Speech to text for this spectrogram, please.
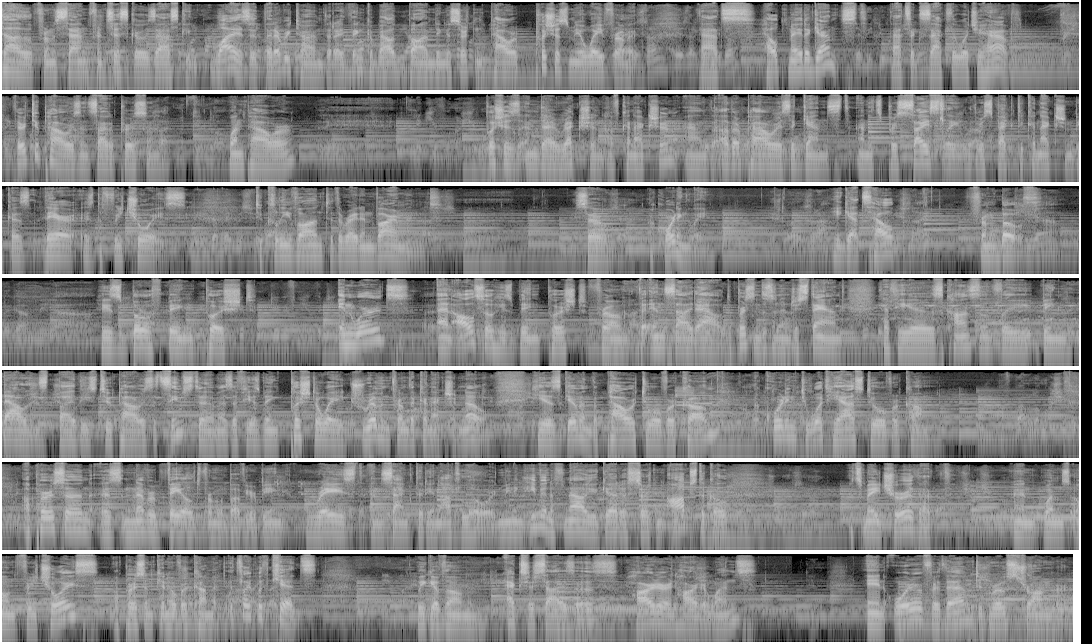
Tal from San Francisco is asking, why is it that every time that I think about bonding, a certain power pushes me away from it? That's helpmate against. That's exactly what you have. There are two powers inside a person. One power pushes in direction of connection and the other power is against. And it's precisely with respect to connection because there is the free choice to cleave on to the right environment. So accordingly he gets help from both. He's both being pushed inwards and also he's being pushed from the inside out. The person doesn't understand that he is constantly being balanced by these two powers. It seems to him as if he is being pushed away, driven from the connection. No, he is given the power to overcome according to what he has to overcome. A person is never veiled from above. You're being raised in sanctity, and not lowered. Meaning, even if now you get a certain obstacle, it's made sure that in one's own free choice, a person can overcome it. It's like with kids. We give them exercises, harder and harder ones, in order for them to grow stronger.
